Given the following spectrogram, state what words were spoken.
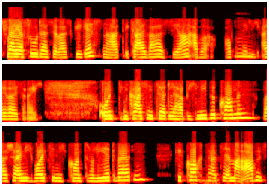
Ich war ja froh, dass er was gegessen hat. Egal was, ja, aber hauptsächlich mhm. eiweißreich. Und den Kassenzettel habe ich nie bekommen. Wahrscheinlich wollte sie nicht kontrolliert werden. Gekocht hat sie immer abends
